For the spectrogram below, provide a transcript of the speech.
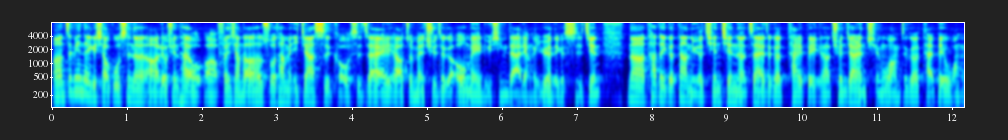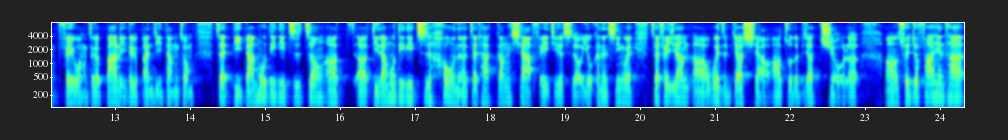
嗯、这边的一个小故事呢，呃，刘轩他有呃分享到，他说他们一家四口是在要准备去这个欧美旅行，大概两个月的一个时间。那他的一个大女儿芊芊呢，在这个台北，那全家人前往这个台北往飞往这个巴黎的一个班机当中，在抵达目的地之中，呃呃，抵达目的地之后呢，在他刚下飞机的时候，有可能是因为在飞机上呃位置比较小，然后坐的比较久了，啊、所以就发现他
